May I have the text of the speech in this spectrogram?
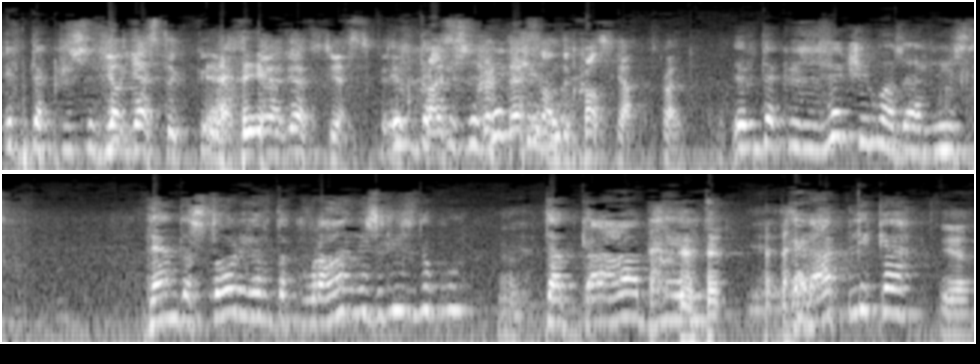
If the Yeah, crucifixion, yes, the, yes, yeah, yes, yes. If the Christ, that's crucifixion- on the cross. Yeah, right. if the crucifixion was unreasonable, then the story of the Quran is reasonable. That God made a replica. Yeah.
